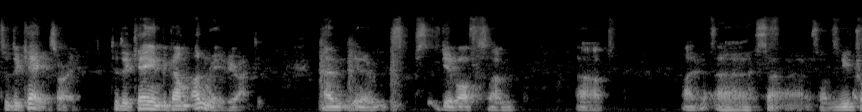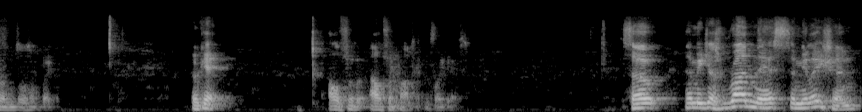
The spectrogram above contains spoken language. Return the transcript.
to decay, sorry, to decay and become unradioactive, and you know give off some uh, uh, some neutrons or something. Okay, alpha, alpha particles, I guess. So let me just run this simulation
